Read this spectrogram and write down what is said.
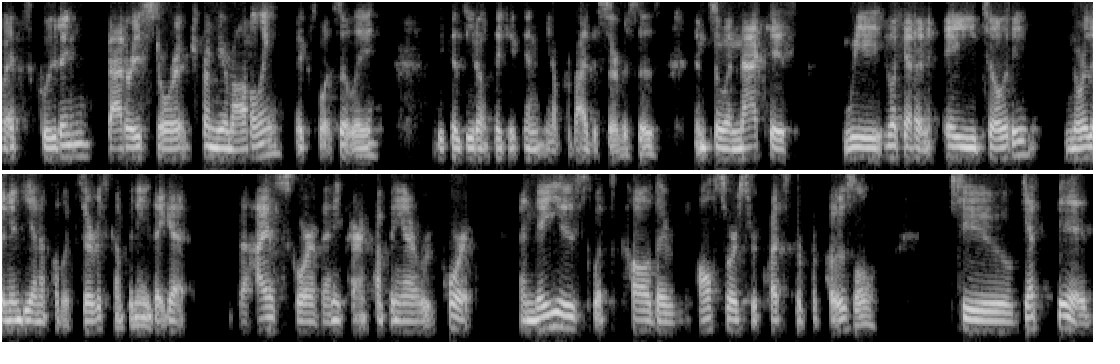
excluding battery storage from your modeling explicitly? because you don't think it can you know provide the services. And so in that case, we look at an A utility, Northern Indiana Public Service Company. They get the highest score of any parent company in our report. And they used what's called a all source request for proposal to get bids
